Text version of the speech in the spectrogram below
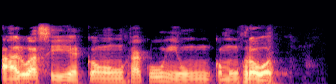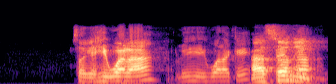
Algo así, es como un raccoon y un, como un robot. O sea que es igual a, Luis, ¿es igual a qué? A Sonic.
